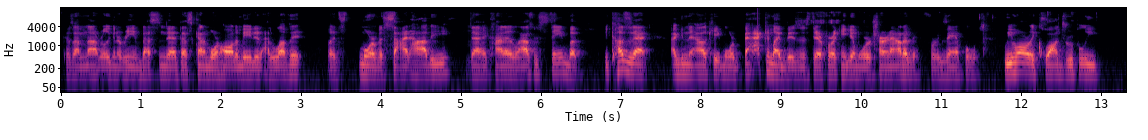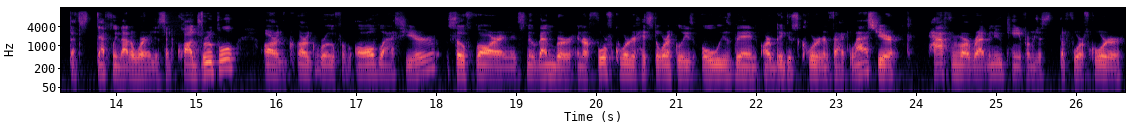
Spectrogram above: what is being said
because I'm not really going to reinvest in that. That's kind of more automated. I love it, but it's more of a side hobby that kind of allows me to sustain. But because of that, I can allocate more back in my business. Therefore, I can get more return out of it. For example, we've already quadruply. That's definitely not a word. I just said quadruple our our growth of all of last year so far, and it's November, and our fourth quarter historically has always been our biggest quarter. In fact, last year, half of our revenue came from just the fourth quarter.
